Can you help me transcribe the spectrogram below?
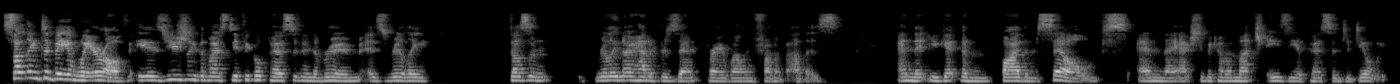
Something to be aware of is usually the most difficult person in the room is really doesn't really know how to present very well in front of others and that you get them by themselves and they actually become a much easier person to deal with.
